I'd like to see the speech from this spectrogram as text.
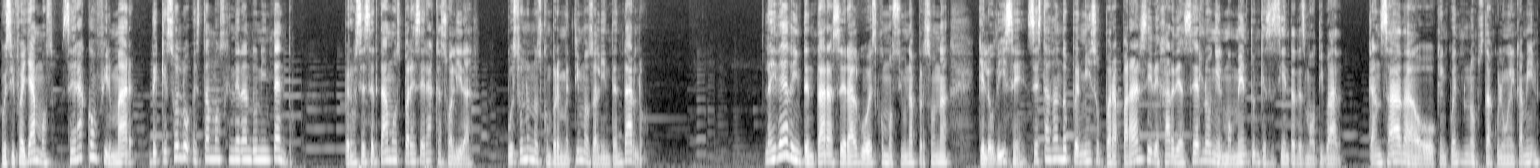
Pues si fallamos, será confirmar de que solo estamos generando un intento pero si acertamos parecerá casualidad, pues solo nos comprometimos al intentarlo. La idea de intentar hacer algo es como si una persona que lo dice se está dando permiso para pararse y dejar de hacerlo en el momento en que se sienta desmotivada, cansada o que encuentre un obstáculo en el camino.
